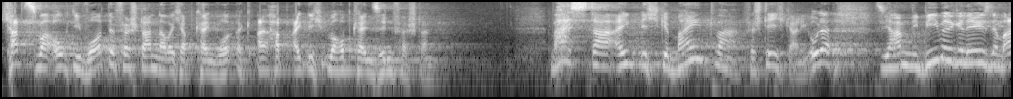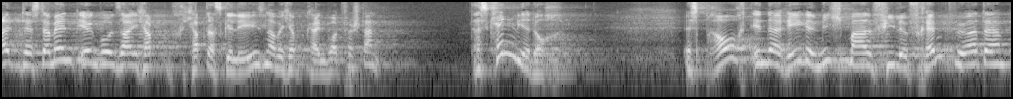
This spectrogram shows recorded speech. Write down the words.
ich habe zwar auch die Worte verstanden, aber ich habe äh, hab eigentlich überhaupt keinen Sinn verstanden. Was da eigentlich gemeint war, verstehe ich gar nicht. Oder Sie haben die Bibel gelesen im Alten Testament irgendwo und sagen, ich habe ich hab das gelesen, aber ich habe kein Wort verstanden. Das kennen wir doch. Es braucht in der Regel nicht mal viele Fremdwörter,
